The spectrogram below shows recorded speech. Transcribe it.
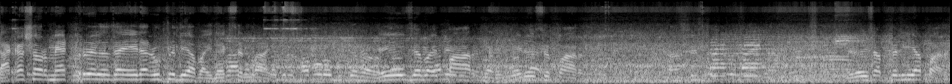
ঢাকা শহর মেট্রো রেল যায় এটার উপরে দিয়া ভাই দেখছেন ভাই? এই যে ভাই পার্ক এটা হচ্ছে পার্ক। এটা হচ্ছে আপনার ইয়া পার্ক।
